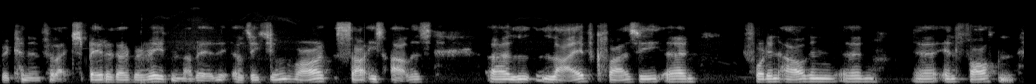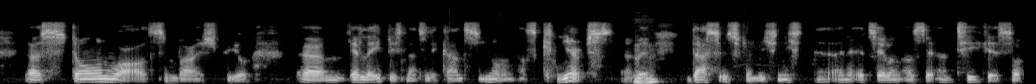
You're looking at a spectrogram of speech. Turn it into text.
Wir können vielleicht später darüber reden, aber als ich jung war, sah ich alles äh, live quasi äh, vor den Augen äh, äh, entfalten. Äh, Stonewall zum Beispiel ähm, erlebt ich natürlich ganz jung als Knirps. Mhm. Das ist für mich nicht äh, eine Erzählung aus der Antike. So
